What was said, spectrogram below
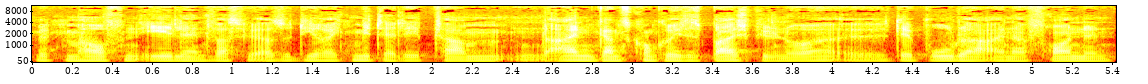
Mit einem Haufen Elend, was wir also direkt miterlebt haben. Ein ganz konkretes Beispiel nur. Äh, der Bruder einer Freundin,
